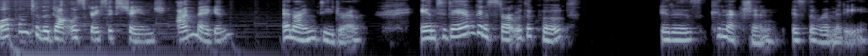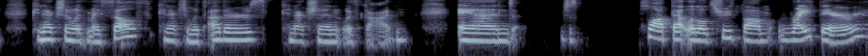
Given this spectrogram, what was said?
Welcome to the Dauntless Grace Exchange. I'm Megan. And I'm Deedra. And today I'm going to start with a quote. It is connection is the remedy. Connection with myself, connection with others, connection with God. And just plop that little truth bomb right there.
